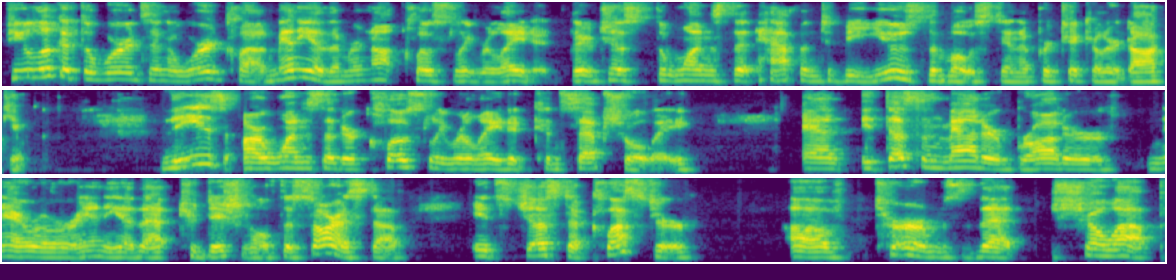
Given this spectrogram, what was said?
If you look at the words in a word cloud, many of them are not closely related. They're just the ones that happen to be used the most in a particular document. These are ones that are closely related conceptually, and it doesn't matter broader, narrow, or any of that traditional thesaurus stuff. It's just a cluster of terms that show up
